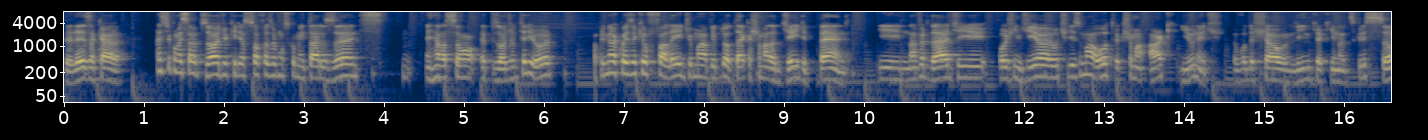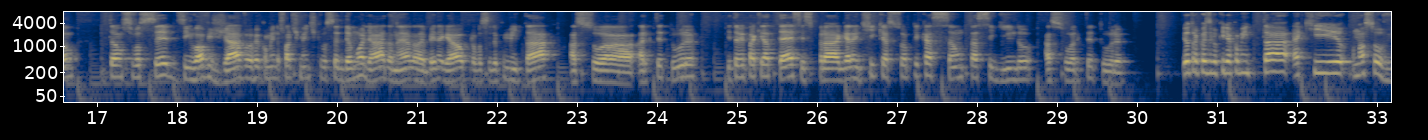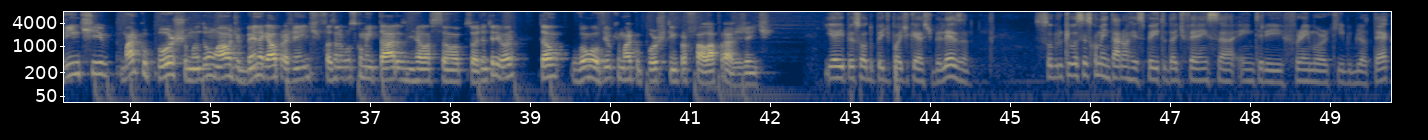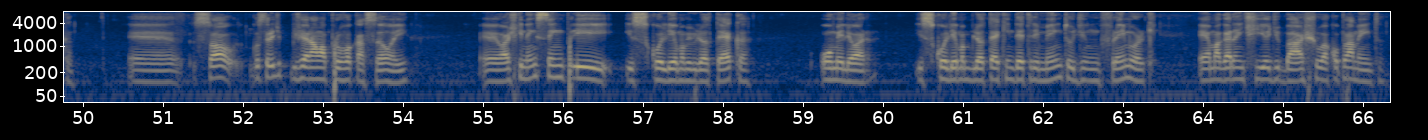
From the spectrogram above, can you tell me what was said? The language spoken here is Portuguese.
Beleza, cara? Antes de começar o episódio, eu queria só fazer alguns comentários antes em relação ao episódio anterior. A primeira coisa que eu falei de uma biblioteca chamada JDepend, e na verdade, hoje em dia eu utilizo uma outra que chama ArcUnit. Eu vou deixar o link aqui na descrição. Então, se você desenvolve Java, eu recomendo fortemente que você dê uma olhada nela, é bem legal para você documentar a sua arquitetura e também para criar testes para garantir que a sua aplicação está seguindo a sua arquitetura. E outra coisa que eu queria comentar é que o nosso ouvinte, Marco Porcho, mandou um áudio bem legal pra gente, fazendo alguns comentários em relação ao episódio anterior. Então, vamos ouvir o que o Marco Porcho tem para falar pra gente. E aí, pessoal do Page Podcast, beleza? Sobre o que vocês comentaram a respeito da diferença entre framework e biblioteca, é, só gostaria de gerar uma provocação aí. É, eu acho que nem sempre escolher uma biblioteca, ou melhor, escolher uma biblioteca em detrimento de um framework é uma garantia de baixo acoplamento.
